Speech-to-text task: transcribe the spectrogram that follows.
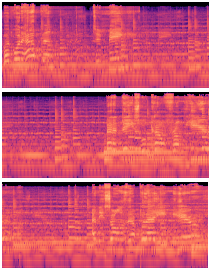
But what happened to me? Better days will come from here, and these songs they're playing here.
